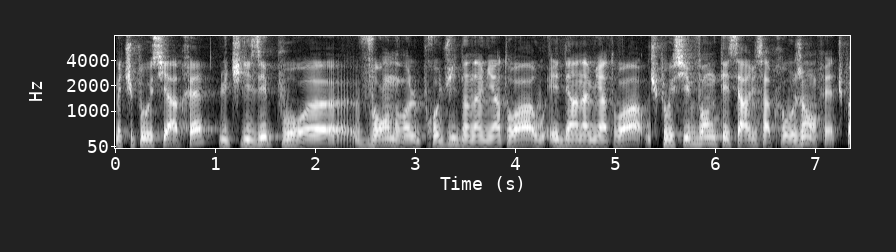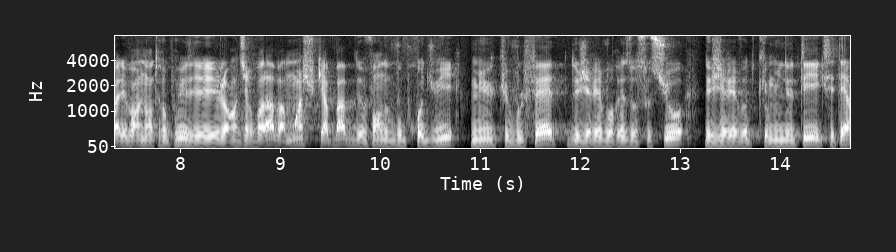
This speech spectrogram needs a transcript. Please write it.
mais tu peux aussi après l'utiliser pour euh, vendre le produit d'un ami à toi ou aider un ami à toi. Tu peux aussi vendre tes services après aux gens en fait. Tu peux aller voir une entreprise et leur dire voilà, bah, moi je suis capable de vendre vos produits mieux que vous le faites, de gérer vos réseaux sociaux, de gérer votre communauté, etc.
